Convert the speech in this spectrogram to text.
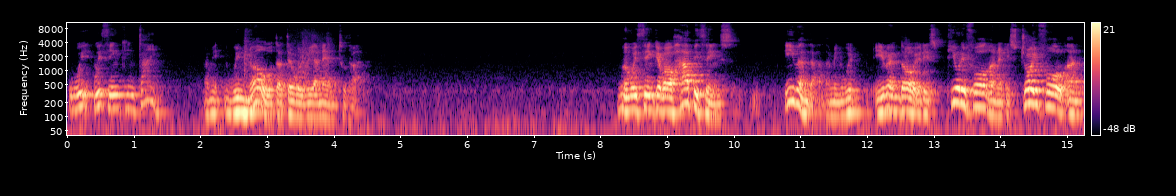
we we think in time. I mean, we know that there will be an end to that. When we think about happy things, even that, I mean, we, even though it is beautiful and it is joyful, and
